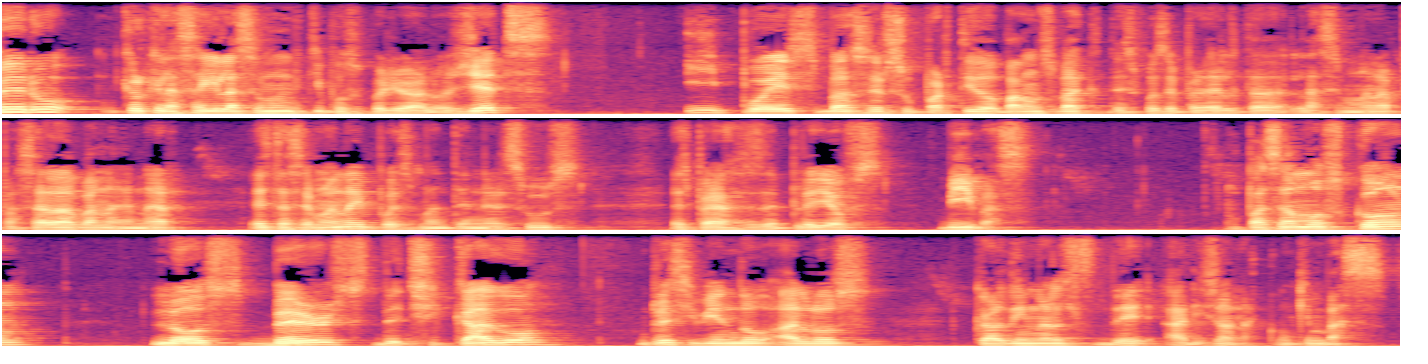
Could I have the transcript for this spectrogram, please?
Pero creo que las Águilas son un equipo superior a los Jets. Y pues va a ser su partido bounce back después de perder la semana pasada. Van a ganar esta semana y pues mantener sus esperanzas de playoffs vivas. Pasamos con los Bears de Chicago recibiendo a los Cardinals de Arizona. ¿Con quién vas?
